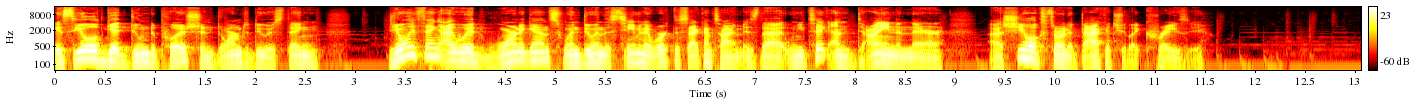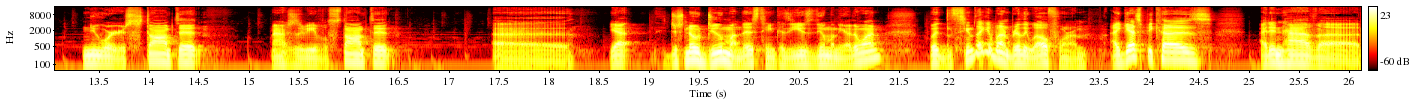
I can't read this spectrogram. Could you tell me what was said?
It's the old get Doom to push and Dorm to do his thing. The only thing I would warn against when doing this team, and it worked the second time, is that when you take Undying in there, uh, She-Hulk's throwing it back at you like crazy. New Warrior stomped it. Masters of Evil stomped it. Uh, yeah, just no Doom on this team because he used Doom on the other one. But it seems like it went really well for him. I guess because I didn't have uh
